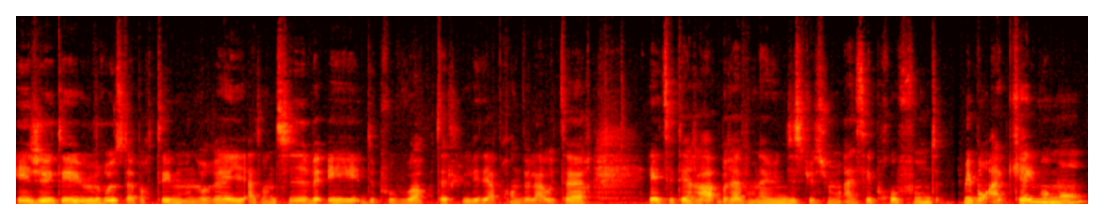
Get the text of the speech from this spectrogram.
et j'ai été heureuse d'apporter mon oreille attentive et de pouvoir peut-être l'aider à prendre de la hauteur, etc. Bref, on a eu une discussion assez profonde. Mais bon, à quel moment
